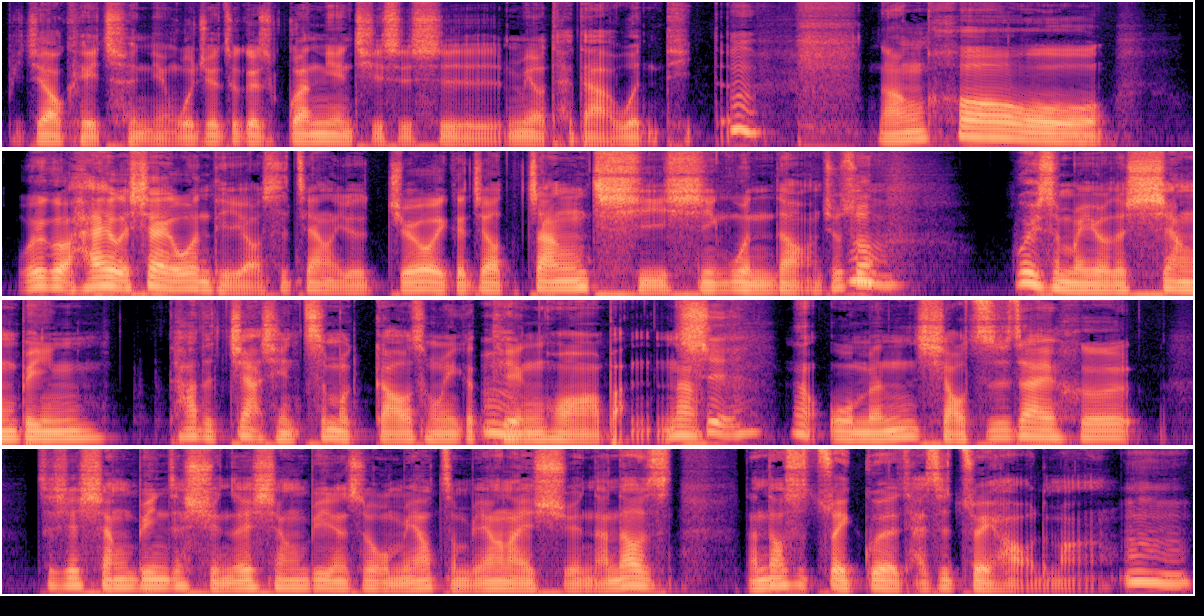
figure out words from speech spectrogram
比较可以成年，我觉得这个观念其实是没有太大的问题的。嗯，然后我有个还有个下一个问题哦，是这样，有只有一个叫张琪星问到，就是说、嗯为什么有的香槟它的价钱这么高，成为一个天花板？那是那我们小资在喝这些香槟，在选这些香槟的时候，我们要怎么样来选？难道是难道是最贵的才是最好的吗？嗯，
